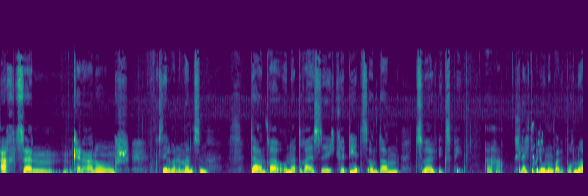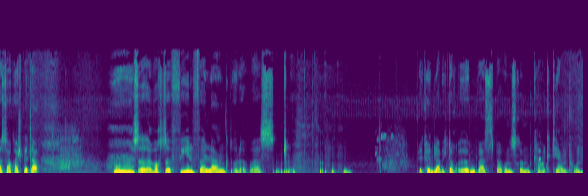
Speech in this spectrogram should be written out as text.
18, keine Ahnung, silberne Münzen, dann 330 Kredits und dann 12 XP. Aha, schlechte Belohnung, weil wir brauchen nur Ahsoka-Splitter. Ist das einfach so viel verlangt oder was? Wir können, glaube ich, doch irgendwas bei unseren Charakteren tun.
